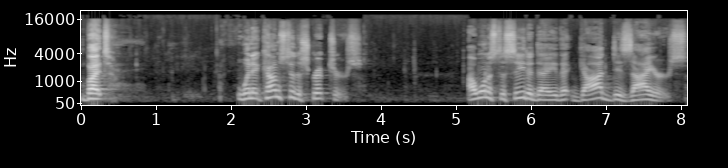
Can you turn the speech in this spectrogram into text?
But when it comes to the scriptures, I want us to see today that God desires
